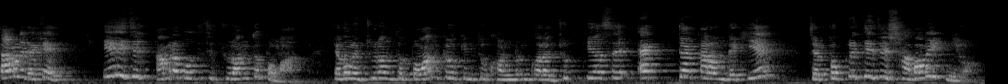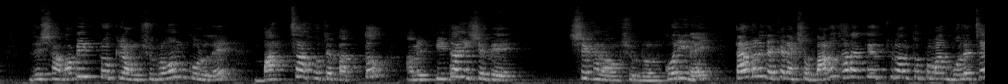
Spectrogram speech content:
তার মানে দেখেন, এই যে আমরা বলতেছি চূড়ান্ত প্রমাণ, এবং এই চূড়ান্ত প্রমাণকেও কিন্তু খণ্ডন করার যুক্তি আছে একটা কারণ দেখিয়ে যে প্রকৃতির যে স্বাভাবিক নিয়ম যে স্বাভাবিক প্রক্রিয়া অংশগ্রহণ করলে বাচ্চা হতে পারত, আমি পিতা হিসেবে সেখানে অংশগ্রহণ করি নাই। তার মানে দেখেন, একশো বারো ধারাকে চূড়ান্ত প্রমাণ বলেছে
